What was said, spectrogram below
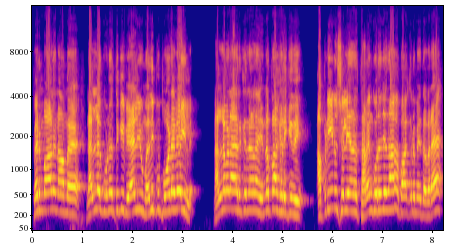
பெரும்பாலும் நாம நல்ல குணத்துக்கு வேல்யூ மதிப்பு போடவே இல்லை. நல்லவனா இருக்கிறதுனால என்னப்பா கிடைக்குது? அப்படின்னு சொல்லி அதை தரம் குறைஞ்சதாக பார்க்கிறோமே தவிர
